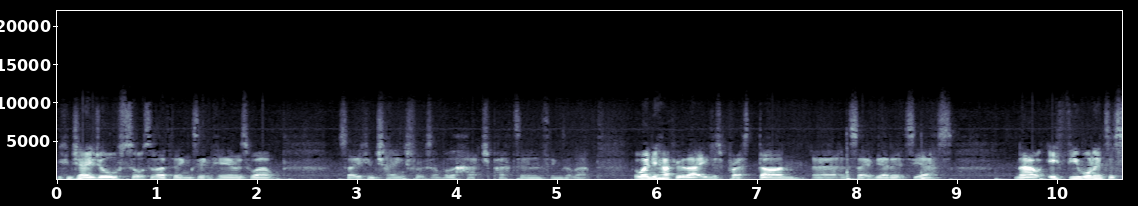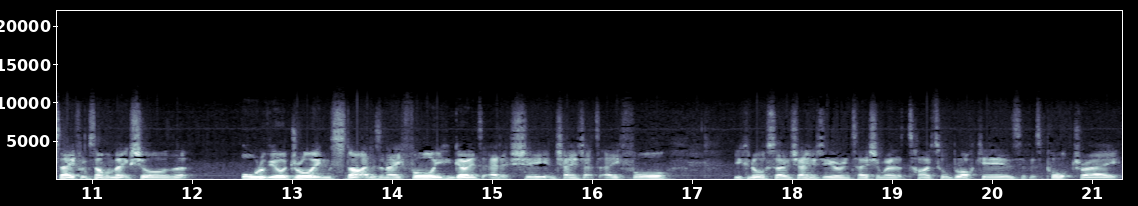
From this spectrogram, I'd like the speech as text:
You can change all sorts of other things in here as well. So you can change, for example, the hatch pattern and things like that. But when you're happy with that, you just press done uh, and save the edits, yes. Now, if you wanted to say, for example, make sure that all of your drawings started as an A4, you can go into edit sheet and change that to A4. You can also change the orientation where the title block is, if it's portrait,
